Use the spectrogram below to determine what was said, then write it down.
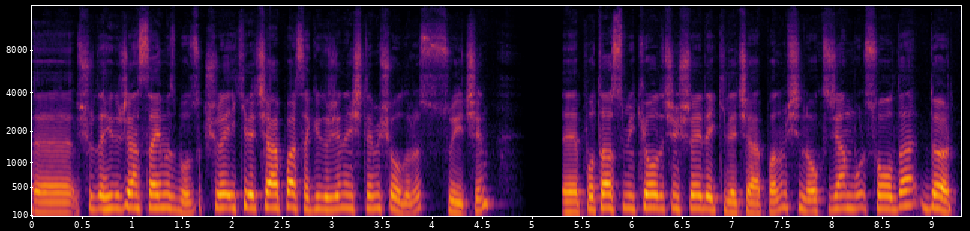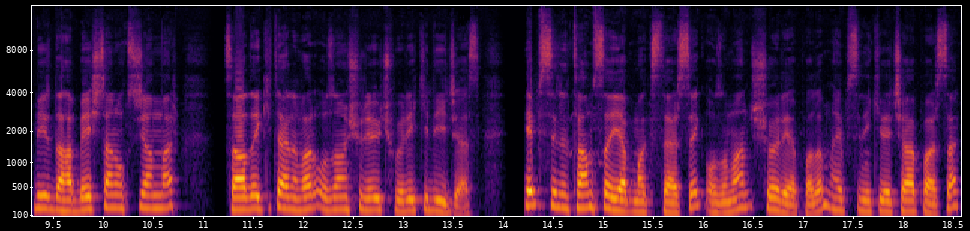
e, şurada hidrojen sayımız bozuk. Şuraya 2 ile çarparsak hidrojene işlemiş oluruz su için. E, potasyum 2 olduğu için şurayı da 2 ile çarpalım. Şimdi oksijen bu solda 4. Bir daha 5 tane oksijen var. Sağda 2 tane var. O zaman şuraya 3 bölü 2 diyeceğiz. Hepsini tam sayı yapmak istersek o zaman şöyle yapalım. Hepsini 2 ile çarparsak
